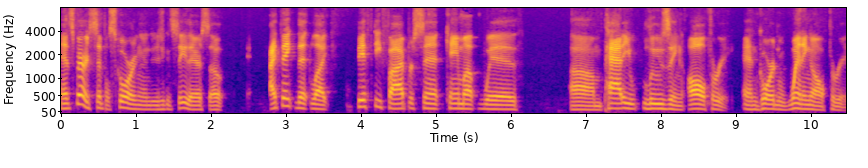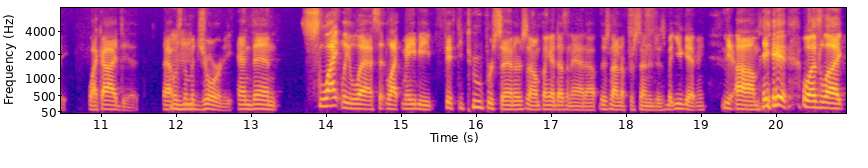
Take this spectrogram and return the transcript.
And it's very simple scoring and as you can see there so i think that like 55% came up with um, paddy losing all three and gordon winning all three like i did. That was the Mhm. majority. And then slightly less at like maybe 52% or something it doesn't add up there's not enough percentages but you get me Yeah. um, it was like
